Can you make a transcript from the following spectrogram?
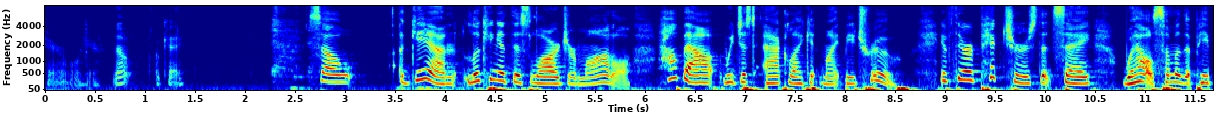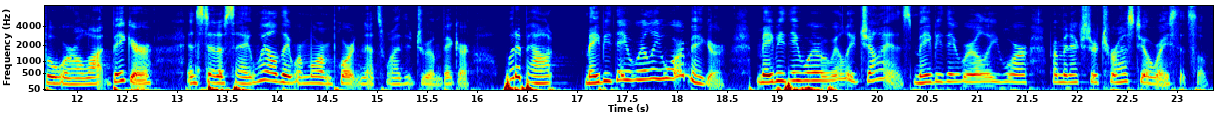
terrible here. No, okay. So again, looking at this larger model, how about we just act like it might be true? If there are pictures that say, well, some of the people were a lot bigger, instead of saying, well, they were more important, that's why they drew them bigger, what about Maybe they really were bigger. Maybe they were really giants. Maybe they really were from an extraterrestrial race that's lived.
